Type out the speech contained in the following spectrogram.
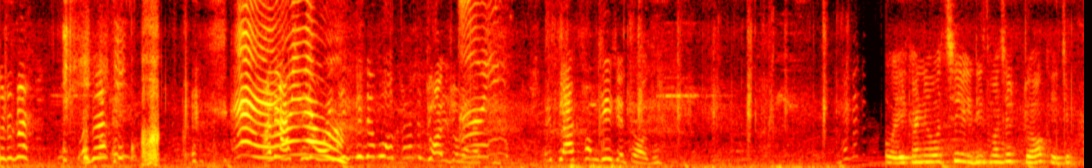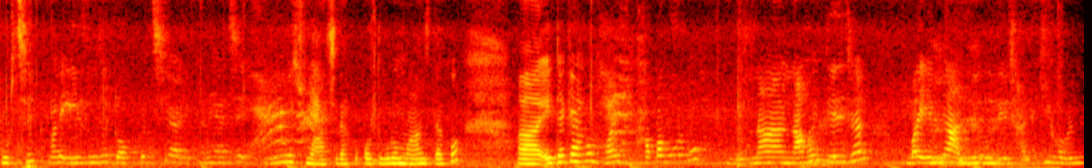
বেকার আরে আসলে ওই দিকে যাব ওখানে তো জল প্ল্যাটফর্ম দিয়ে যেতে হবে। তো এখানে হচ্ছে ইলিশ মাছের টক এই যে ফুটছে। মানে ইলিশ মাছের টক করছি আর এখানে আছে হিউজ মাছ। দেখো কতগুলো মাছ দেখো। এটাকে এখন হয় ভাপা করব না না হয় তেল ঝাল বা এমনি আলু বেগুন দিয়ে ঝাল। কী হবে আমি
